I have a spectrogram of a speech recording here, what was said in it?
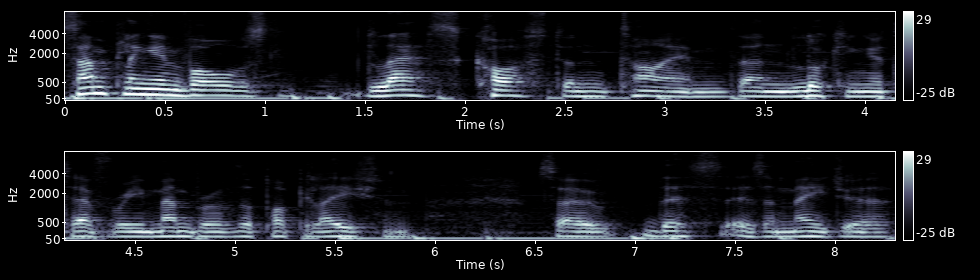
Sampling involves less cost and time than looking at every member of the population. So this is a major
